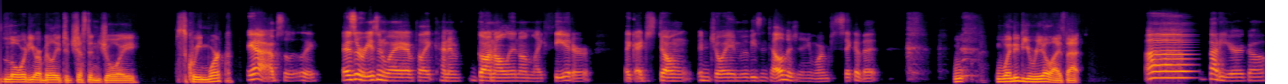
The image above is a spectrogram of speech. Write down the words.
lowered your ability to just enjoy screen work? yeah absolutely there's a reason why i've like kind of gone all in on like theater like i just don't enjoy movies and television anymore i'm just sick of it When did you realize that? uh about a year ago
